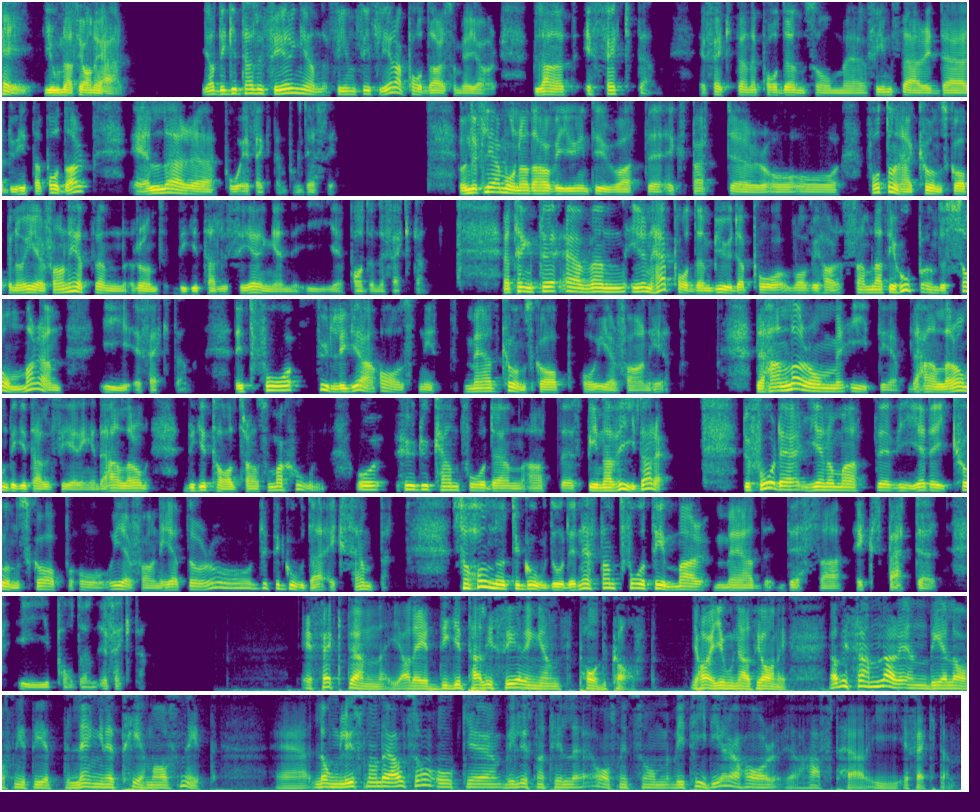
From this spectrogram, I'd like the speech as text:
Hej, Jonas Jani här. Ja, digitaliseringen finns i flera poddar som jag gör, bland annat Effekten. Effekten är podden som eh, finns där, där du hittar poddar eller eh, på effekten.se. Under flera månader har vi ju intervjuat eh, experter och, och, fått den här kunskapen och erfarenheten runt digitaliseringen i podden Effekten. Jag tänkte även i den här podden bjuda på vad vi har samlat ihop under sommaren i effekten. Det är två fylliga avsnitt med kunskap och erfarenhet. Det handlar om IT, det handlar om digitaliseringen, det handlar om digital transformation och hur du kan få den att eh, spinna vidare. Du får det genom att eh, vi ger dig kunskap och erfarenheter och lite goda exempel. Så håll nu till godo, det är nästan två timmar med dessa experter i podden Effekten. Effekten, ja det är digitaliseringens podcast. Jag är Jonas Jani. Ja, vi samlar en del avsnitt i ett längre temaavsnitt. Eh, långlyssnande alltså och eh, vi lyssnar till avsnitt som vi tidigare har haft här i effekten.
